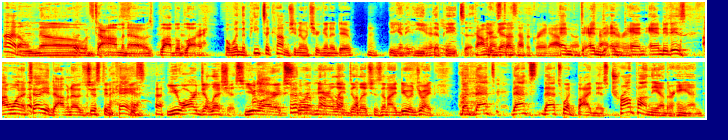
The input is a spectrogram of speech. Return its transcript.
"I don't know, Domino's, blah blah blah." But when the pizza comes, you know what you're going to do? Hmm. You're going to eat, eat the pizza. Domino's gonna, does have a great app, and though, and and, and, and it is. I want to tell you, Domino's, just in case, you are delicious. You are extraordinarily delicious, and I do enjoy it. But that's that's that's what Biden is. Trump, on the other hand,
